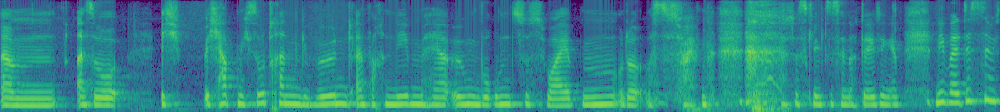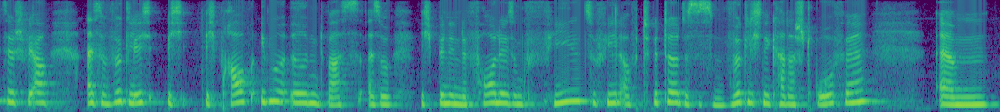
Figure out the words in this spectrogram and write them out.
ähm, also ich ich habe mich so dran gewöhnt, einfach nebenher irgendwo rumzuswipen oder was zu swipen. das klingt so sehr nach Dating-App. Nee, weil das ist nämlich zum Beispiel auch, also wirklich, ich, ich brauche immer irgendwas. Also ich bin in der Vorlesung viel zu viel auf Twitter. Das ist wirklich eine Katastrophe. Ähm,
